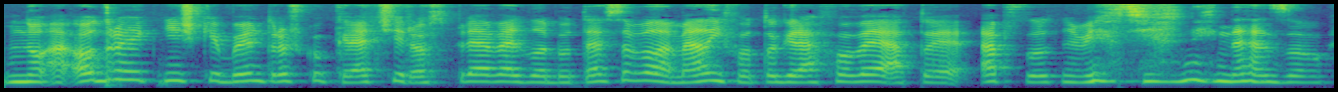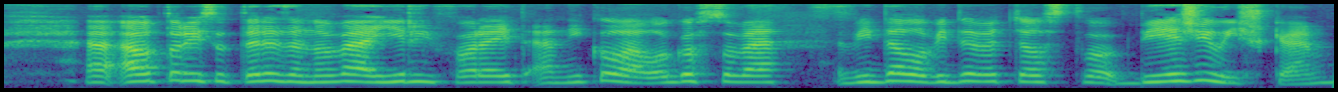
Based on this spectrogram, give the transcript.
No a o druhej knižke budem trošku kratšie rozprávať, lebo tá sa volá Malí fotografové a to je absolútne výstižný názov. Autori sú Teresa Nová, Jiří Forejt a Nikola Logosová. Vydalo vydavateľstvo Biežiliška.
